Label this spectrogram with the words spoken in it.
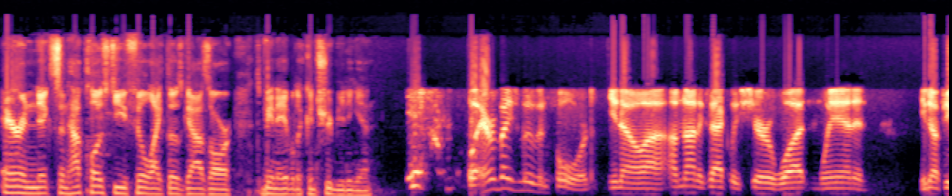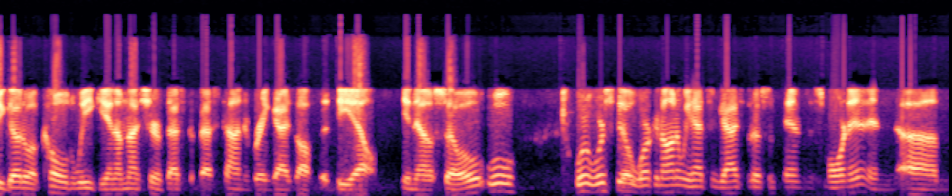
Aaron Nixon, how close do you feel like those guys are to being able to contribute again? Well, everybody's moving forward. You know, uh, I'm not exactly sure what and when, and you know, if you go to a cold weekend, I'm not sure if that's the best time to bring guys off the DL. You know, so we'll we're we're still working on it. We had some guys throw some pins this morning, and um,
